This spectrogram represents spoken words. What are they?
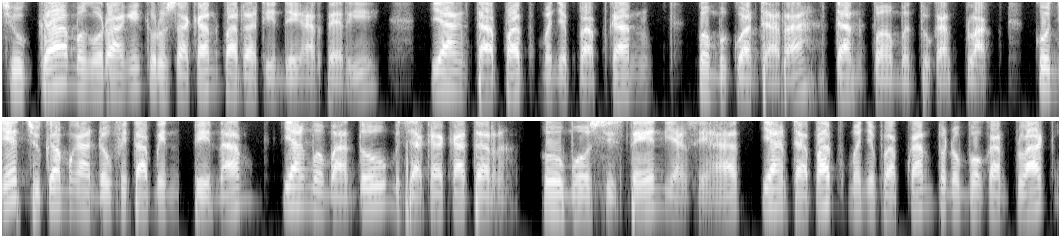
juga mengurangi kerusakan pada dinding arteri yang dapat menyebabkan pembekuan darah dan pembentukan plak. Kunyit juga mengandung vitamin B6 yang membantu menjaga kadar homocysteine yang sehat yang dapat menyebabkan penumpukan plak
